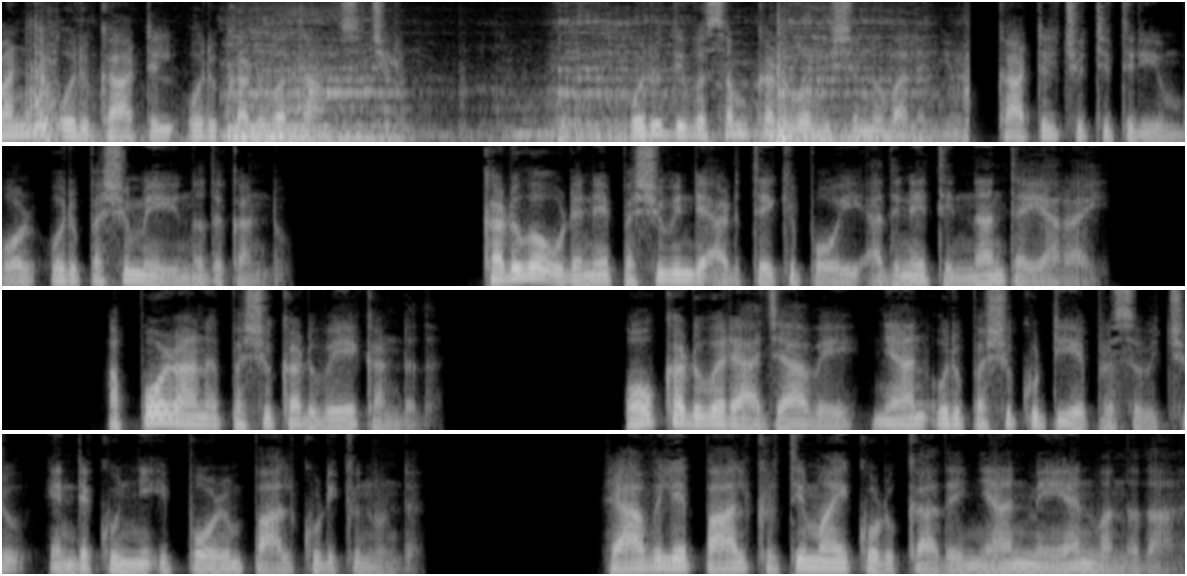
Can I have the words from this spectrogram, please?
പണ്ട് ഒരു കാട്ടിൽ ഒരു കടുവ താമസിച്ചിരുന്നു. ഒരു ദിവസം കടുവ വിശന്നു വലഞ്ഞു. കാട്ടിൽ ചുറ്റിത്തിരിയുമ്പോൾ ഒരു പശു മേയുന്നത് കണ്ടു. കടുവ ഉടനെ പശുവിന്റെ അടുത്തേക്ക് പോയി അതിനെ തിന്നാൻ തയ്യാറായി. അപ്പോഴാണ് പശു കടുവയെ കണ്ടത്. ഓ കടുവ രാജാവേ ഞാൻ ഒരു പശുക്കുട്ടിയെ പ്രസവിച്ചു. എന്റെ കുഞ്ഞ് ഇപ്പോഴും പാൽ കുടിക്കുന്നുണ്ട്. രാവിലെ പാൽ കൃത്യമായി കൊടുക്കാതെ ഞാൻ മേയാൻ വന്നതാണ്.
